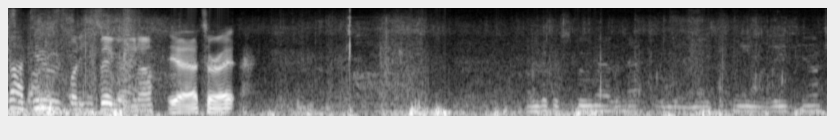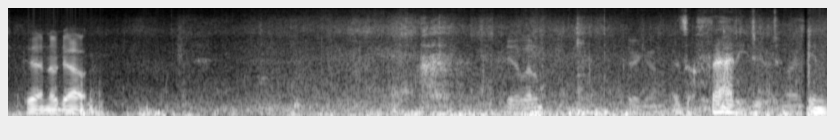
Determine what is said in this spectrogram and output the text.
Not huge, but he's bigger, you know? Yeah, that's all right. Yeah, no get the spoon out of the net so we can get a nice clean release, you know? Yeah, no doubt. Yeah, let him. There you go. It's a fatty, dude. Fucking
